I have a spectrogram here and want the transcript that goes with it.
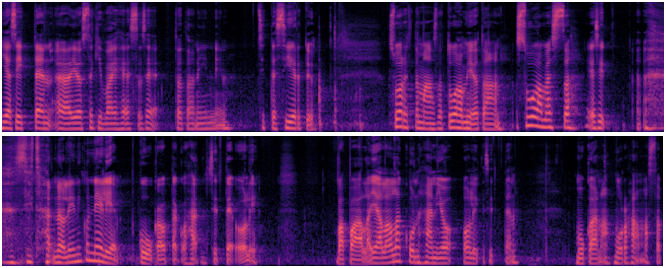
ja sitten äh, jossakin vaiheessa se tota, niin, niin, sitten siirtyi suorittamaan sitä tuomiotaan Suomessa. Ja sitten sit hän oli niin kuin neljä kuukautta, kun hän sitten oli vapaalla jalalla, kun hän jo oli sitten mukana murhaamassa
